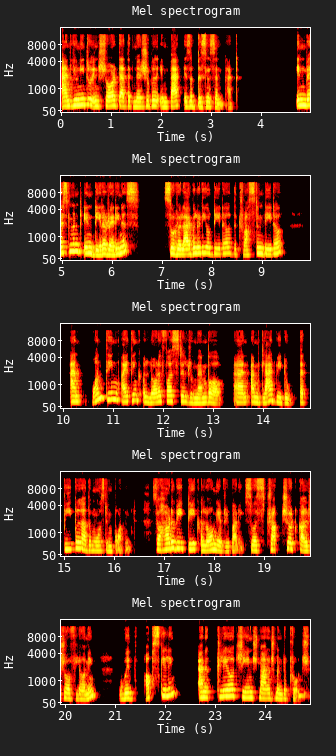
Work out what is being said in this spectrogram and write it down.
And you need to ensure that that measurable impact is a business impact. Investment in data readiness, so reliability of data, the trust in data. And one thing I think a lot of us still remember, and I'm glad we do, that people are the most important. So, how do we take along everybody? So, a structured culture of learning with upskilling and a clear change management approach.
